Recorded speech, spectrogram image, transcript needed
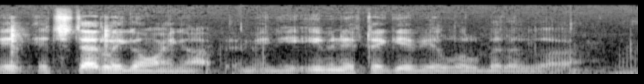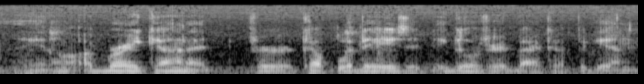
it, it's steadily going up. I mean, even if they give you a little bit of a, you know, a break on it for a couple of days, it, it goes right back up again.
